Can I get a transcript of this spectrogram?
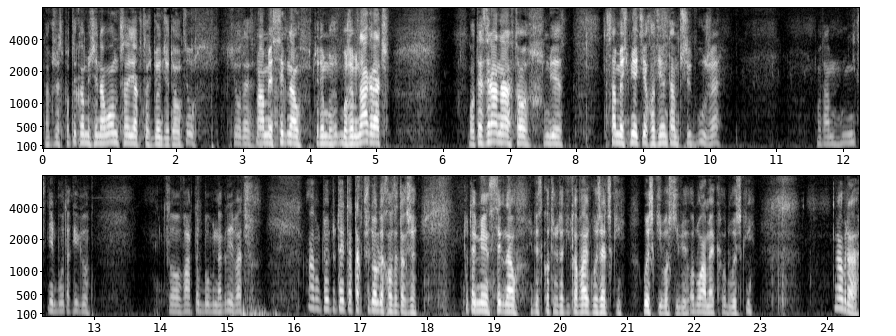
Także spotykamy się na łące, jak coś będzie to. Mamy sygnał, który mo- możemy nagrać, bo te z rana to mówię, same śmiecie, chodziłem tam przy górze, bo tam nic nie było takiego, co warto byłoby nagrywać. A tutaj, tutaj to tak przy dole chodzę, także tutaj miałem sygnał i wyskoczył taki kawałek łyżeczki, łyżki właściwie, odłamek od łyżki. Dobra.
